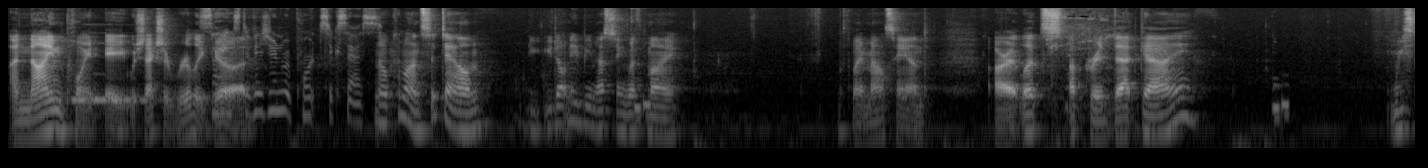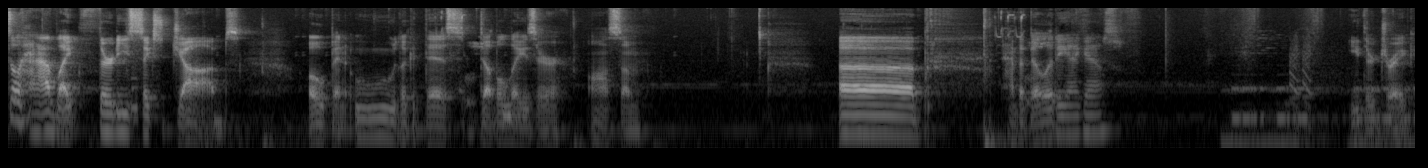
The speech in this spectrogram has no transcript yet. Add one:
a nine point eight, which is actually really Science good. Division reports success. No, come on, sit down. You, you don't need to be messing with my with my mouse hand. All right, let's upgrade that guy. We still have like 36 jobs open. Ooh, look at this. Double laser. Awesome. Uh habitability, I guess. Either Drake.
